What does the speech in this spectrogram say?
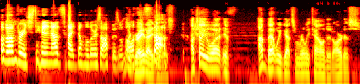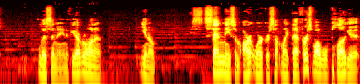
of Umbridge standing outside Dumbledore's office with Those all are great his stuff. ideas. I'll tell you what, if I bet we've got some really talented artists listening. If you ever want to, you know, send me some artwork or something like that, first of all, we'll plug it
